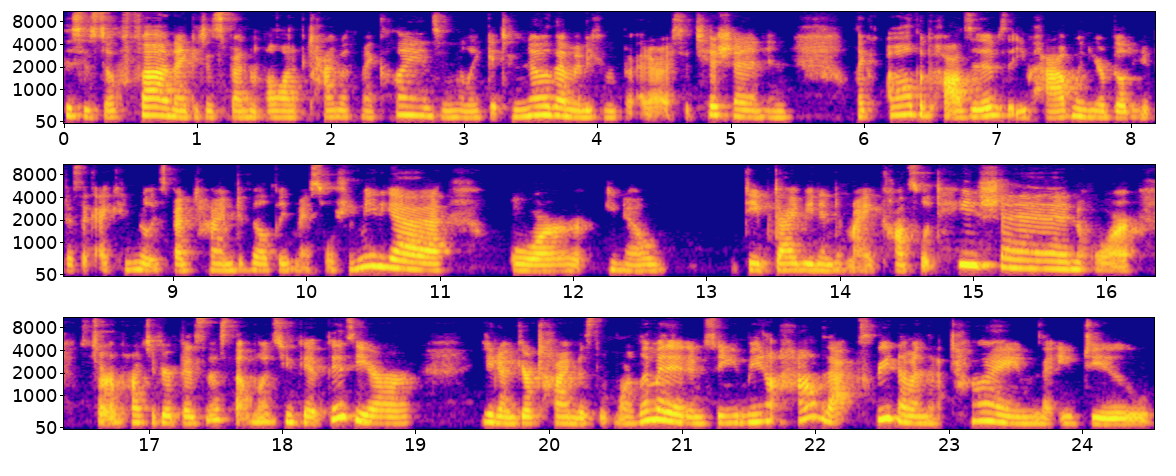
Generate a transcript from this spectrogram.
this is so fun. I get to spend a lot of time with my clients and really get to know them and become a better esthetician and like all the positives that you have when you're building a business. Like I can really spend time developing my social media or, you know, deep diving into my consultation or certain parts of your business that once you get busier, you know, your time is more limited. And so you may not have that freedom and that time that you do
